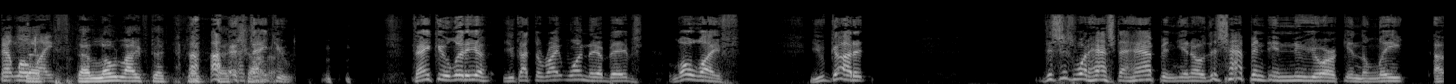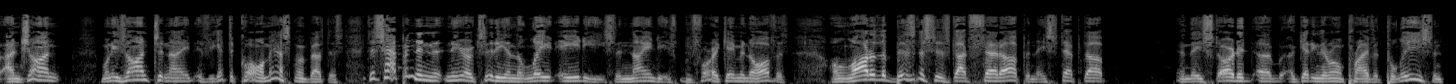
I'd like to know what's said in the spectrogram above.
that low that, life. That low life that, that, that Thank you. Thank you, Lydia. You got the right one there, babes. Low life. You got it. This is what has to happen. You know, this happened in New York in the late. Uh, and John, when he's on tonight, if you get to call him, ask him about this. This happened in New York City in the late 80s and 90s before I came into office. A lot of the businesses got fed up and they stepped up and they started uh, getting their own private police. And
